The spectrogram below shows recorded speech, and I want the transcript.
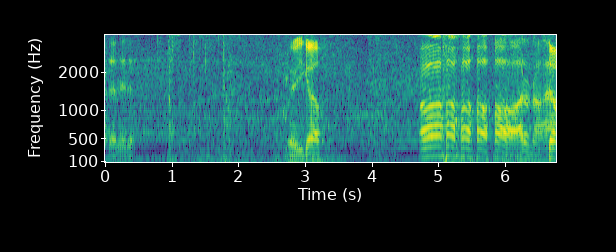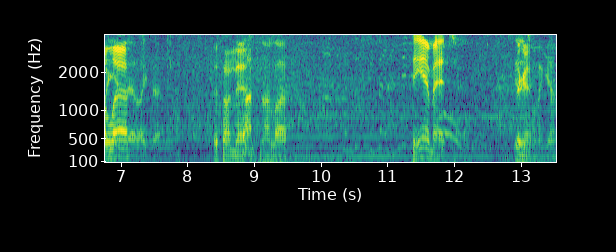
I said hit it. There you go. Oh, I don't know how Still left. that like that. It's on net. It's not left. Damn it. Let's this one again.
